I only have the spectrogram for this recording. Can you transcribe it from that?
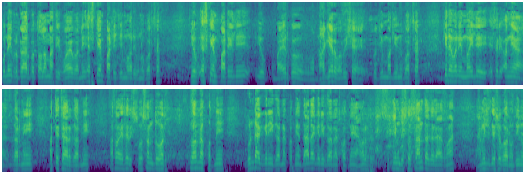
कुनै प्रकारको तलमाथि भयो भने एसकेएम पार्टी जिम्मेवारी हुनुपर्छ। यो एसकेएम पार्टीले यो भाइहरूको भाग्य र भविष्यको जिम्मा लिनुपर्छ। किनभने मैले यसरी अन्याय गर्ने अत्याचार गर्ने अथवा यसरी शोषण दोहोर गर्न खोज्ने गुण्डागिरी गर्न खोज्ने दादागिरी गर्न खोज्ने हाम्रो सिक्किम जस्तो शान्त जग्गामा हामीले त्यसो गर्नु दिनु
